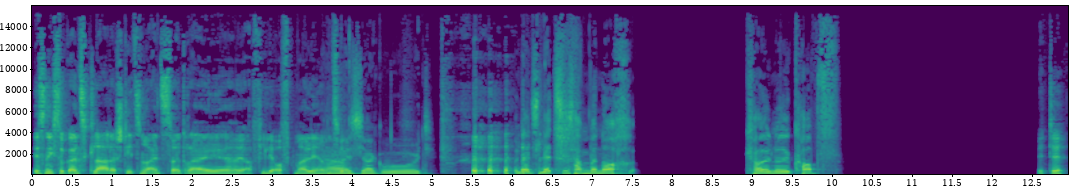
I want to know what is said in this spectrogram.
ist nicht so ganz klar. Da steht's nur eins, zwei, drei, äh, ja, viele oft mal ja, so. ist ja gut. und als letztes haben wir noch Colonel Kopf. Bitte?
